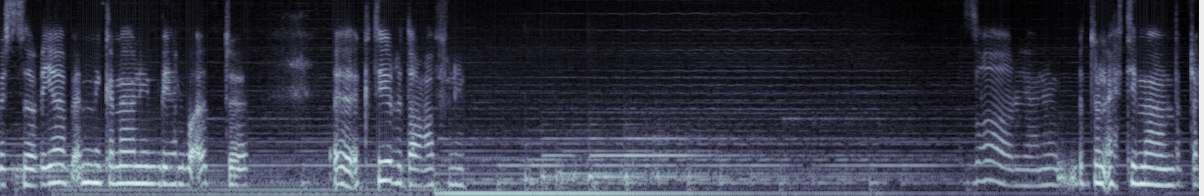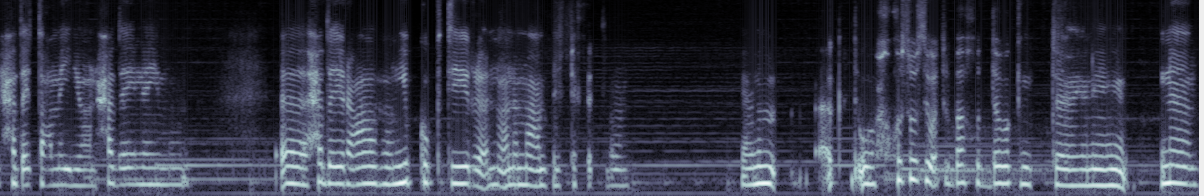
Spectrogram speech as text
بس غياب أمي كمان بهالوقت آه، كتير ضعفني. صغار يعني بدهم اهتمام بدهم حدا يطعميهم حدا ينيمون آه، حدا يرعاهم. يبكوا كتير لأنه أنا ما عم بلتفت لهم. يعني وخصوصي وقت باخد دوا كنت يعني نام.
